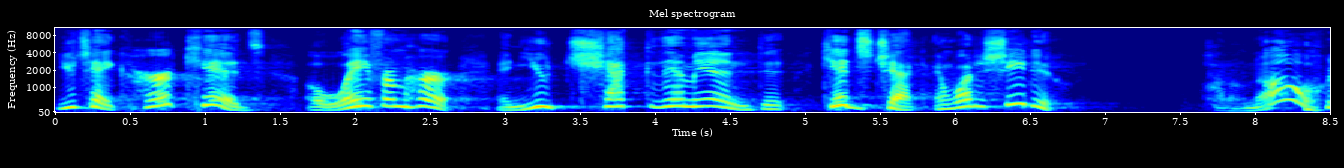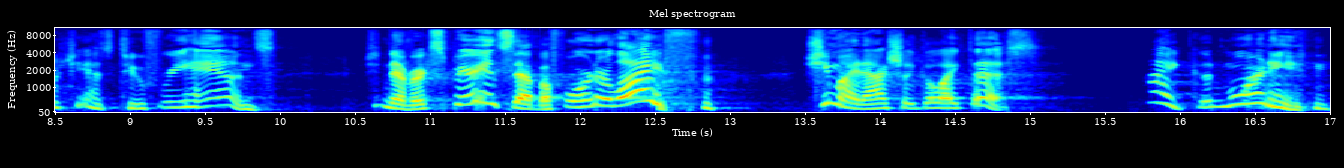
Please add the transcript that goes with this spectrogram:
you take her kids away from her and you check them in to Kids Check. And what does she do? Know. She has two free hands. She's never experienced that before in her life. She might actually go like this Hi, good morning.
